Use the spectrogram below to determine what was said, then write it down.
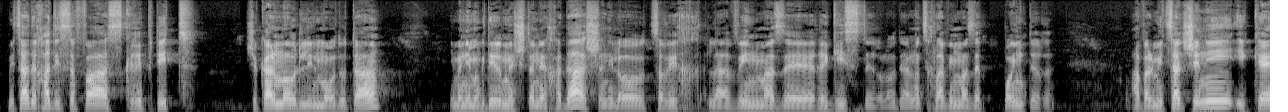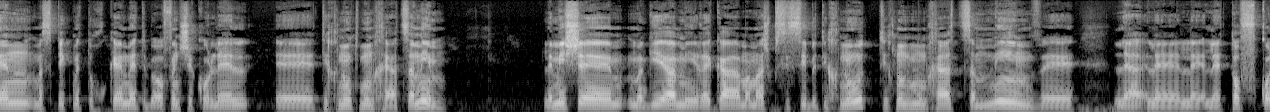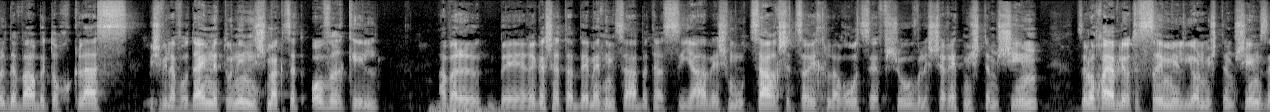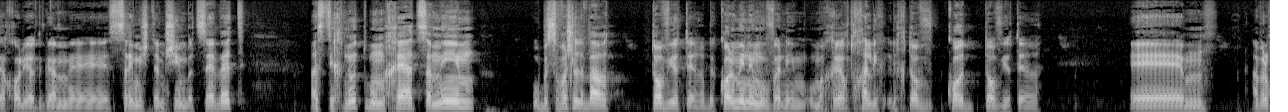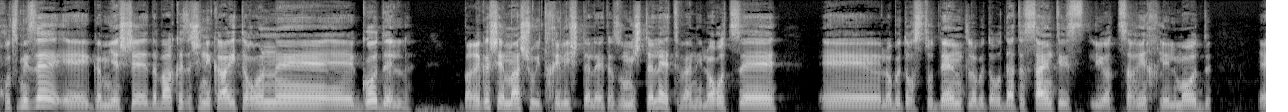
מצד אחד היא שפה סקריפטית, שקל מאוד ללמוד אותה. אם אני מגדיר משתנה חדש, אני לא צריך להבין מה זה register, לא יודע, אני לא צריך להבין מה זה pointer. אבל מצד שני, היא כן מספיק מתוחכמת באופן שכולל אה, תכנות מונחי עצמים. למי שמגיע מרקע ממש בסיסי בתכנות, תכנות מונחי עצמים ו... לעטוף כל דבר בתוך class בשביל עבודה עם נתונים נשמע קצת overkill, אבל ברגע שאתה באמת נמצא בתעשייה ויש מוצר שצריך לרוץ איפשהו ולשרת משתמשים, זה לא חייב להיות 20 מיליון משתמשים, זה יכול להיות גם 20 משתמשים בצוות, אז תכנות מונחי עצמים הוא בסופו של דבר טוב יותר בכל מיני מובנים, הוא מכריח אותך לכתוב קוד טוב יותר. אמ, אבל חוץ מזה, אה, גם יש אה, דבר כזה שנקרא יתרון אה, גודל. ברגע שמשהו התחיל להשתלט, אז הוא משתלט, ואני לא רוצה, לא בתור סטודנט, לא בתור data scientist, להיות צריך ללמוד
